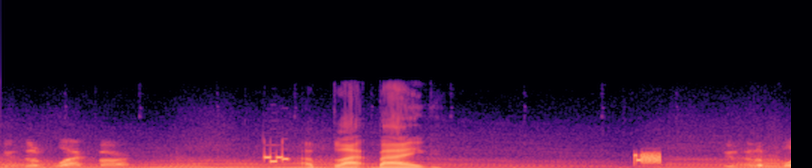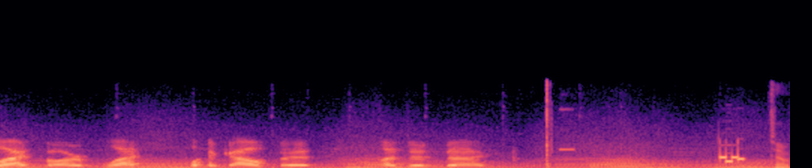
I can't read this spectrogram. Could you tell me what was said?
He was in a black car. A black bag? He was in a black car, black black outfit, undone bag. 10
